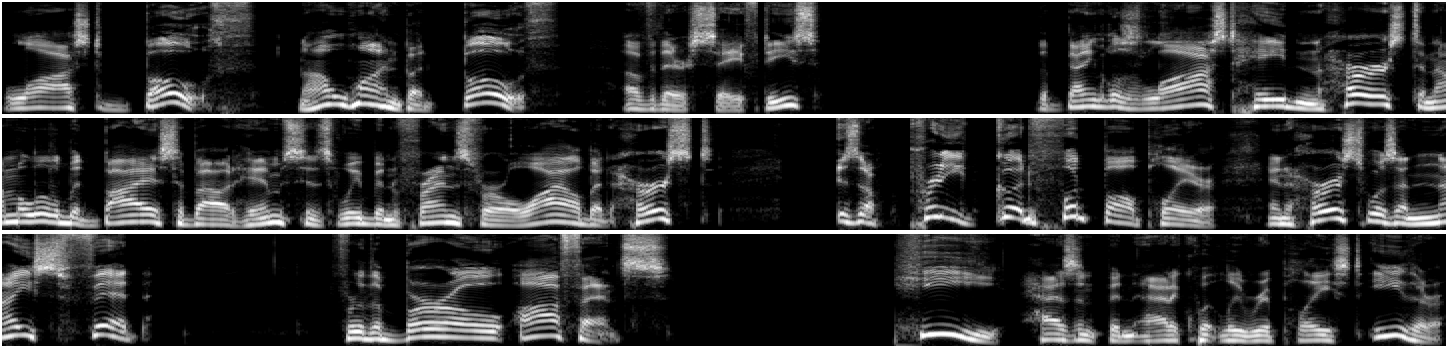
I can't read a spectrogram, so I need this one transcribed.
lost both, not one, but both of their safeties. The Bengals lost Hayden Hurst, and I'm a little bit biased about him since we've been friends for a while, but Hurst is a pretty good football player, and Hurst was a nice fit for the Burrow offense. He hasn't been adequately replaced either.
